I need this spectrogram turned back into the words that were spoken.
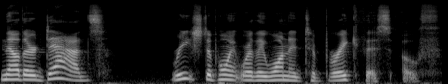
Now, their dads reached a point where they wanted to break this oath.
